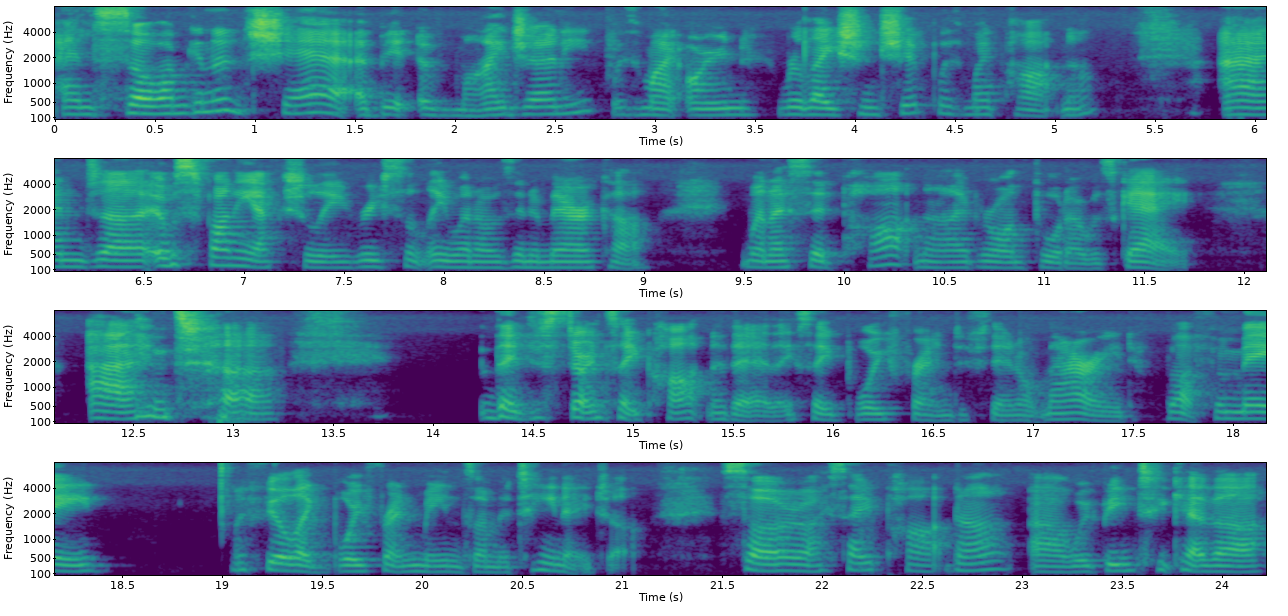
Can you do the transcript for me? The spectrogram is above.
And so, I'm going to share a bit of my journey with my own relationship with my partner. And uh, it was funny actually, recently when I was in America when I said partner, everyone thought I was gay. And uh, they just don't say partner there, they say boyfriend if they're not married. But for me, I feel like boyfriend means I'm a teenager. So I say partner. Uh, we've been together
